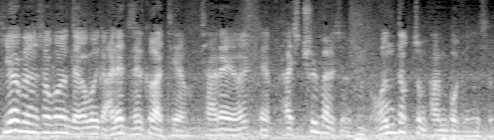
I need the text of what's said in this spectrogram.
기어 변속은 내가 보니까 안 해도 될 것 같아요 잘해요 그냥 다시 출발 좀 언덕 좀 반복 연습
